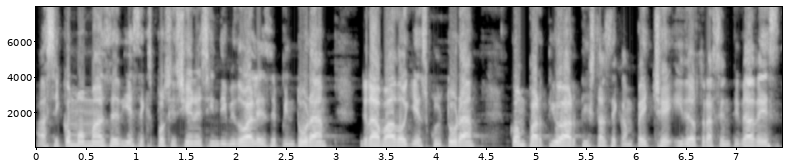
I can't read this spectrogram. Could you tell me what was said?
así como más de 10 exposiciones individuales de pintura, grabado y escultura, compartió a artistas de Campeche y de otras entidades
